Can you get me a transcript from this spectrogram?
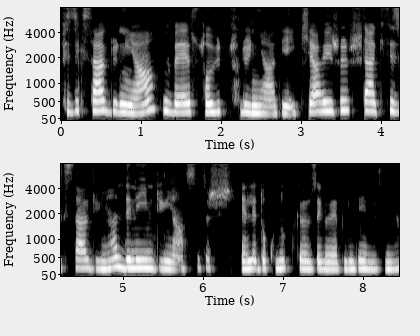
fiziksel dünya ve soyut dünya diye ikiye ayırır. Der ki fiziksel dünya deneyim dünyasıdır. Elle dokunup gözle görebildiğimiz dünya.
